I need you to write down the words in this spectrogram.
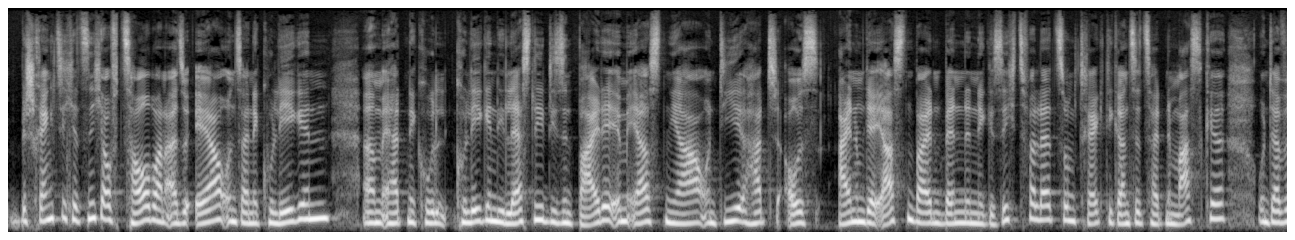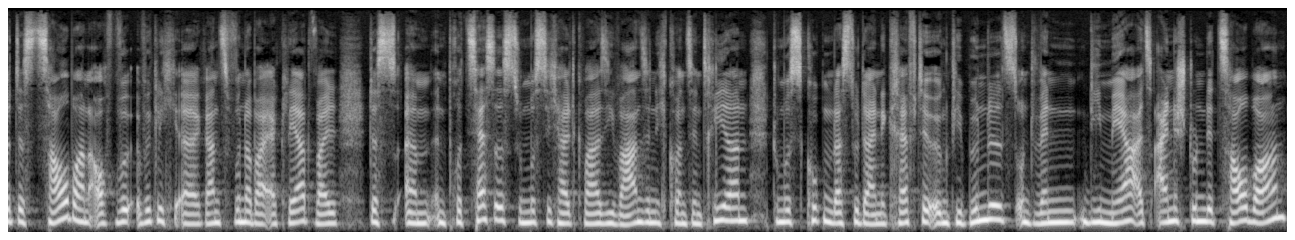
beschränkt sich jetzt nicht auf Zaubern. Also er und seine Kollegin, ähm, er hat eine Ko Kollegin, die Leslie, die sind beide im ersten Jahr und die hat aus einem der ersten beiden Bände eine Gesichtsverletzung, trägt die ganze Zeit eine Maske und da wird das Zaubern auch wirklich äh, ganz wunderbar erklärt, weil das ähm, ein Prozess ist. Du musst dich halt quasi wahnsinnig konzentrieren. Du musst gucken, dass du deine Kräfte irgendwie bündelst und wenn die mehr als eine Stunde zaubern,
